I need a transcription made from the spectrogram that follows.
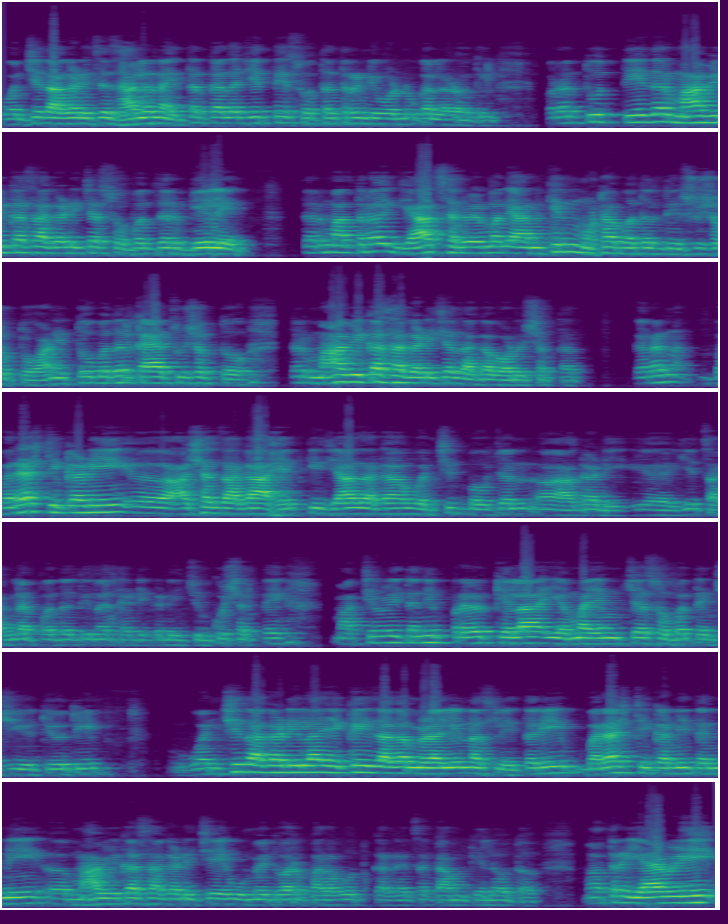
वंचित आघाडीचं झालं नाही तर कदाचित ते स्वतंत्र निवडणुका लढवतील. परंतु ते जर महाविकास आघाडीच्या सोबत जर गेले तर मात्र या सर्वेमध्ये आणखीन मोठा बदल दिसू शकतो आणि तो बदल काय असू शकतो तर महाविकास आघाडीच्या जागा वाढू शकतात. कारण बऱ्याच ठिकाणी अशा जागा आहेत की ज्या जागा वंचित बहुजन आघाडी ही चांगल्या पद्धतीनं त्या ठिकाणी जिंकू शकते. मागच्या वेळी त्यांनी प्रयोग केला एम आय एमच्या सोबत त्यांची युती होती. वंचित आघाडीला एकही जागा मिळाली नसली तरी बऱ्याच ठिकाणी त्यांनी महाविकास आघाडीचे उमेदवार पराभूत करण्याचं काम केलं होतं. मात्र यावेळी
